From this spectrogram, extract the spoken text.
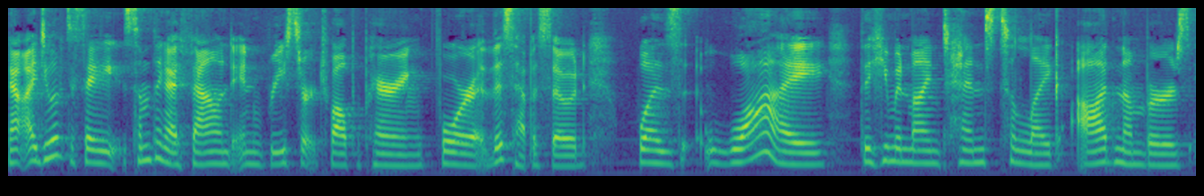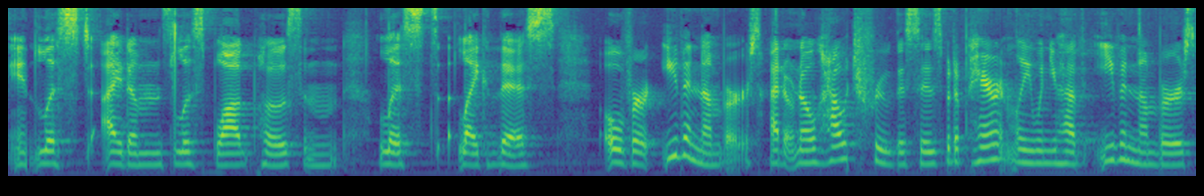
Now, I do have to say, something I found in research while preparing for this episode was why the human mind tends to like odd numbers in list items, list blog posts, and lists like this over even numbers. I don't know how true this is, but apparently, when you have even numbers,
